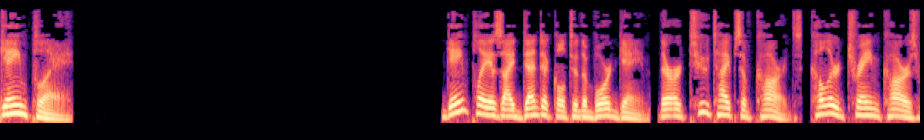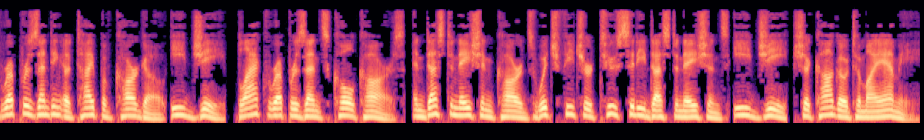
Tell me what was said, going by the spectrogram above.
Gameplay Gameplay is identical to the board game. There are two types of cards: colored train cars representing a type of cargo, e.g., black represents coal cars, and destination cards which feature two city destinations, e.g., Chicago to Miami.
